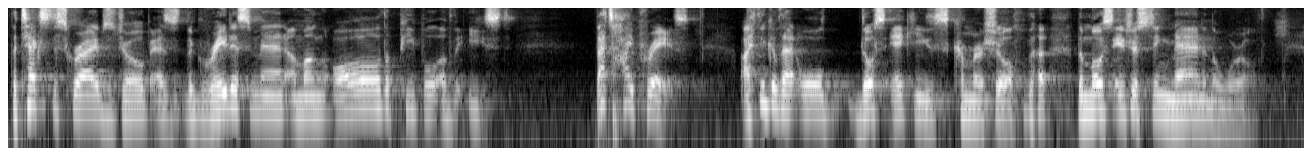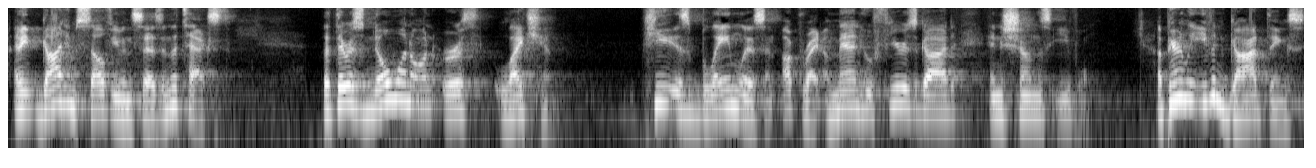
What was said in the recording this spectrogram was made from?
The text describes Job as the greatest man among all the people of the East. That's high praise. I think of that old Dos Equis commercial, the, the most interesting man in the world. I mean, God Himself even says in the text that there is no one on earth like Him. He is blameless and upright, a man who fears God and shuns evil. Apparently, even God thinks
